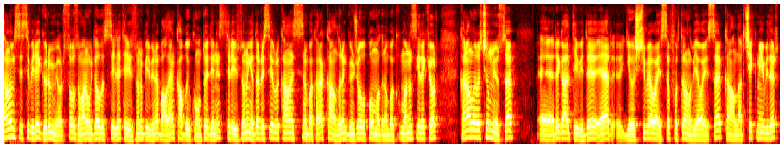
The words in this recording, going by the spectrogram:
Kanal listesi bile görünmüyorsa o zaman uydu alıcısı ile televizyonu birbirine bağlayan kabloyu kontrol ediniz. Televizyonun ya da receiver kanal listesine bakarak kanalların güncel olup olmadığına bakmanız gerekiyor. Kanallar açılmıyorsa e, Regal TV'de eğer e, yağışlı bir havaysa, fırtınalı bir havaysa kanallar çekmeyebilir.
